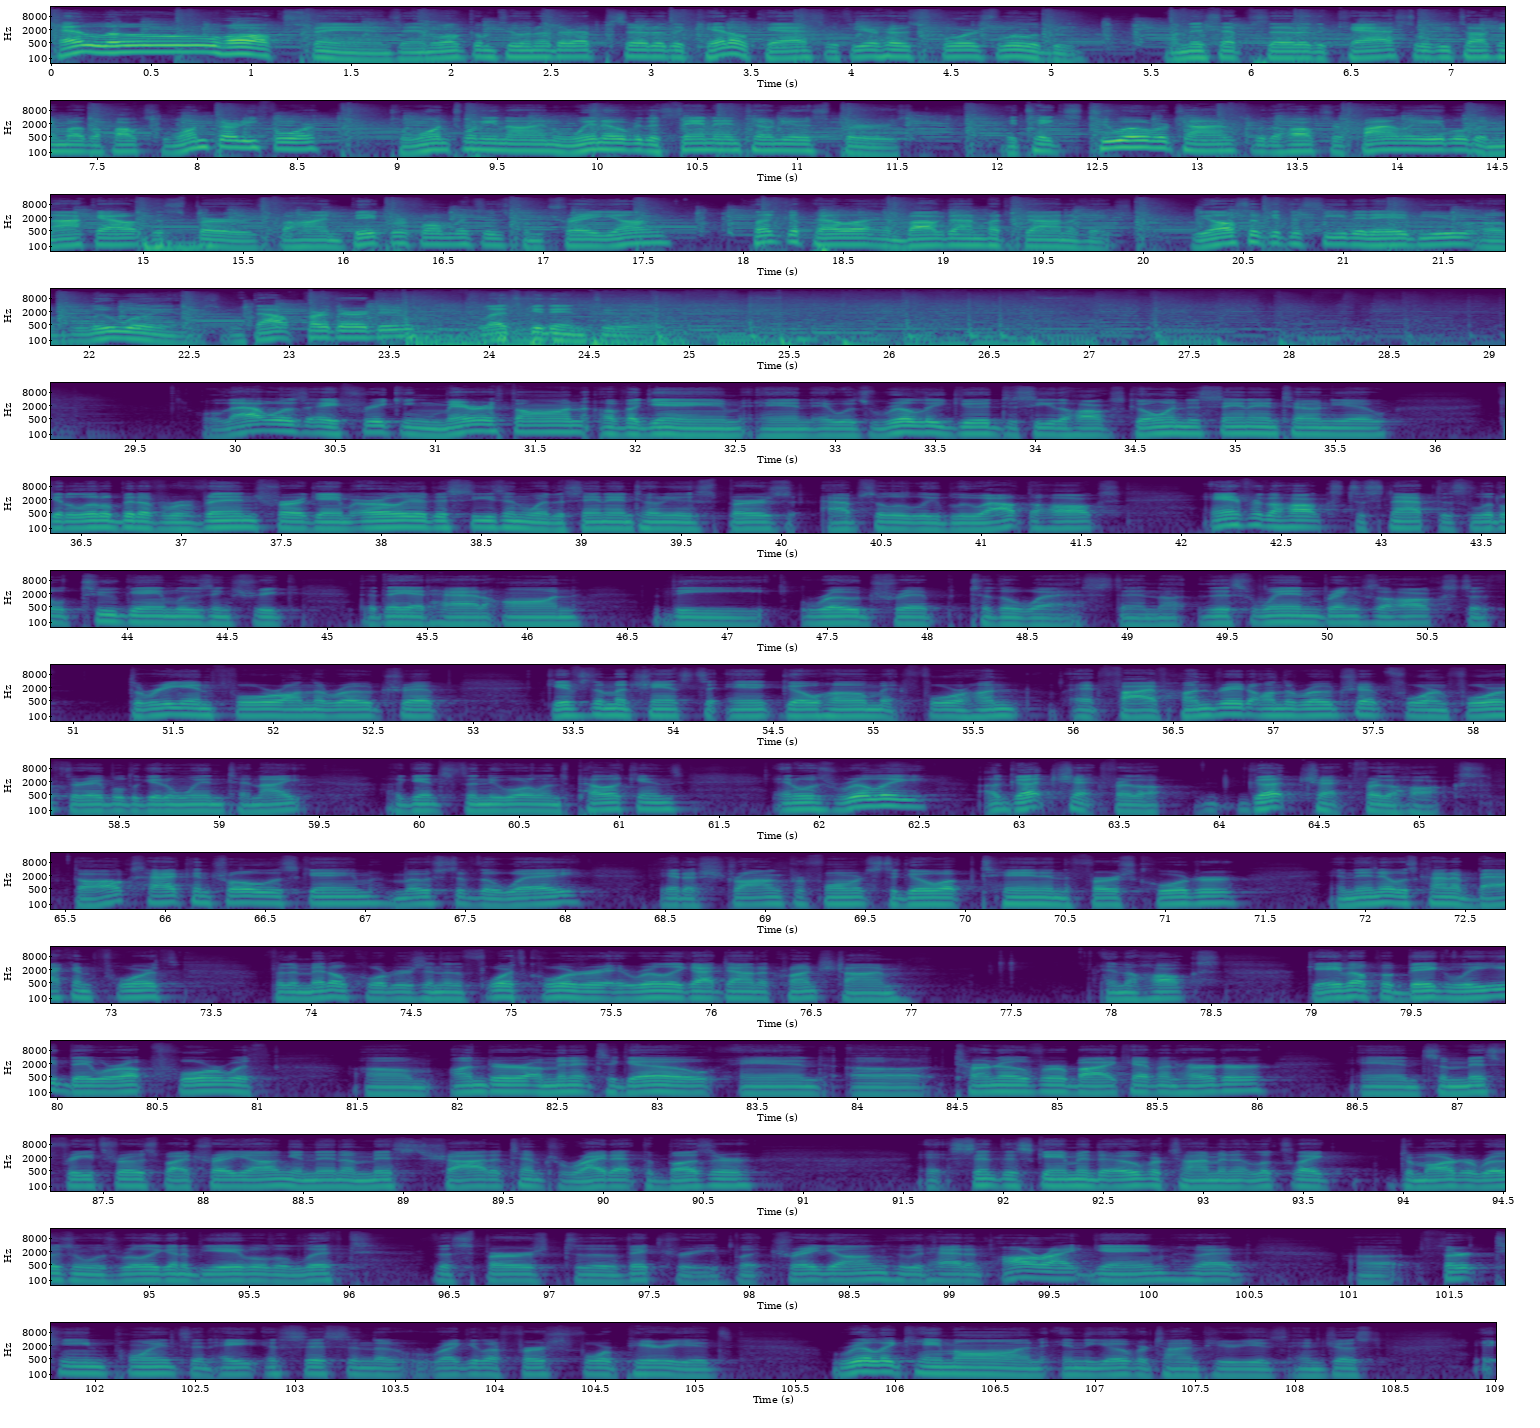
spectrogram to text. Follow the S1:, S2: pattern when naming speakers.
S1: Hello, Hawks fans, and welcome to another episode of the Kettlecast with your host, Forrest Willoughby. On this episode of the cast, we'll be talking about the Hawks' 134 to 129 win over the San Antonio Spurs. It takes two overtimes, but the Hawks are finally able to knock out the Spurs behind big performances from Trae Young, Clint Capela, and Bogdan Bogdanovic. We also get to see the debut of Lou Williams. Without further ado, let's get into it. That was a freaking marathon of a game, and it was really good to see the Hawks go into San Antonio, get a little bit of revenge for a game earlier this season where the San Antonio Spurs absolutely blew out the Hawks, and for the Hawks to snap this little two game losing streak that they had had on the road trip to the West. And uh, this win brings the Hawks to three and four on the road trip, gives them a chance to go home at 400 at 500 on the road trip, four and four if they're able to get a win tonight against the New Orleans Pelicans, and was really a gut check for the gut check for the Hawks. The Hawks had control of this game most of the way. They had a strong performance to go up 10 in the first quarter, and then it was kind of back and forth for the middle quarters. And in the fourth quarter, it really got down to crunch time, and the Hawks gave up a big lead. They were up four with um, under a minute to go, and a turnover by Kevin Huerter and some missed free throws by Trae Young, and then a missed shot attempt right at the buzzer. It sent this game into overtime, and it looked like DeMar DeRozan was really going to be able to lift the Spurs to the victory. But Trae Young, who had had an all right game, who had uh, 13 points and eight assists in the regular first four periods, really came on in the overtime periods and just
